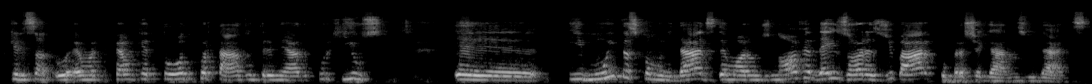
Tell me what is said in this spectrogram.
porque eles são, é um arquipélago que é todo cortado, entremeado por rios. É, e muitas comunidades demoram de 9 a 10 horas de barco para chegar nos lugares,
